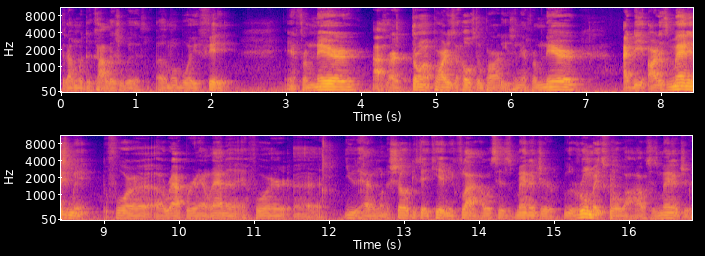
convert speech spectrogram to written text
that I went to college with, uh, my boy Fitted. And from there, I started throwing parties and hosting parties. And then from there, I did artist management for a, a rapper in Atlanta and for uh, you had him on the show, DJ Kid McFly. I was his manager. We were roommates for a while. I was his manager.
